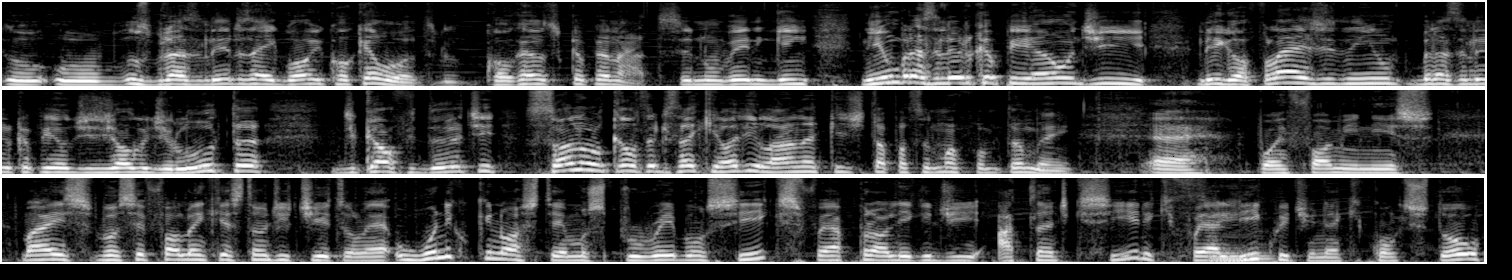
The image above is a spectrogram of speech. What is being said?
o- o- os brasileiros é igual em qualquer outro, qualquer outro campeonato. Você não vê ninguém, nenhum brasileiro campeão de League of Legends, nenhum brasileiro campeão de jogo de luta, de Call of Duty, só no Counter-Strike, olhe lá, né, que a gente tá passando uma fome também. É, põe fome nisso. Mas você falou em questão de título, né? O único que nós temos pro Rainbow Six foi a Pro League de Atlantic City, que foi a Sim. Liquid, né, que conquistou.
